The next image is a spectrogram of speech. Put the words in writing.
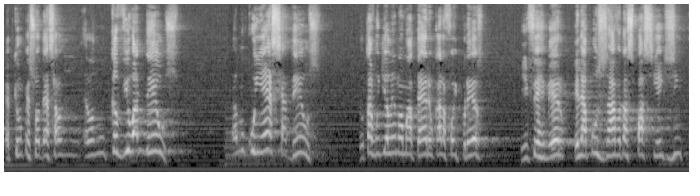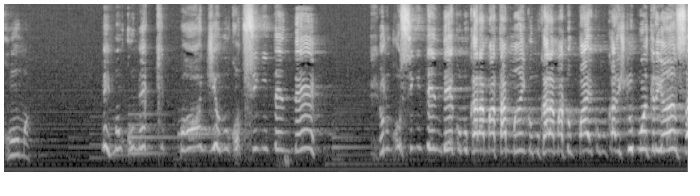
é porque uma pessoa dessa ela, ela nunca viu a Deus, ela não conhece a Deus. Eu estava um dia lendo uma matéria, o cara foi preso enfermeiro, ele abusava das pacientes em coma. Meu irmão, como é que pode? Eu não consigo entender. Eu não consigo entender como o cara mata a mãe, como o cara mata o pai, como o cara estupa uma criança.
